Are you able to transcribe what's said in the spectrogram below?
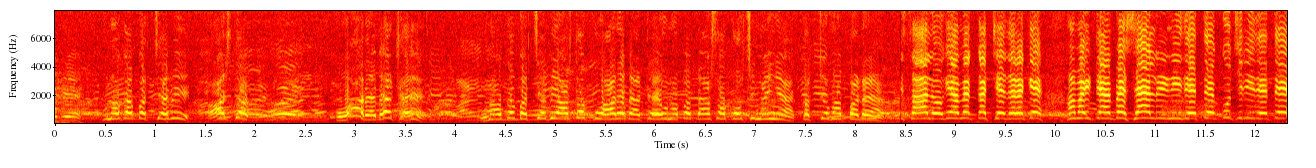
हो गए उनके बच्चे भी आज तक कुआरे बैठे हैं। उनके बच्चे भी आज तक कुआरे बैठे हैं। उन पर पैसा कुछ नहीं है, कच्चे में पड़े हैं। साल हो गया, हमें कच्चे दे रखे। हमारी टाइम पे सैलरी नहीं देते, कुछ नहीं देते।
